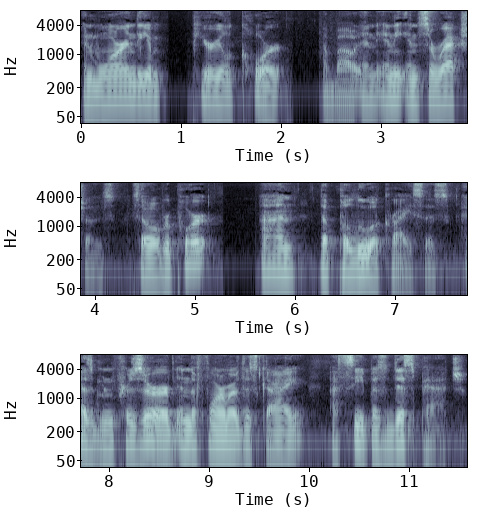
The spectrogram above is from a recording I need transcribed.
and warn the imperial court about any insurrections. So a report on the Palua crisis has been preserved in the form of this guy, Asipa's dispatch.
